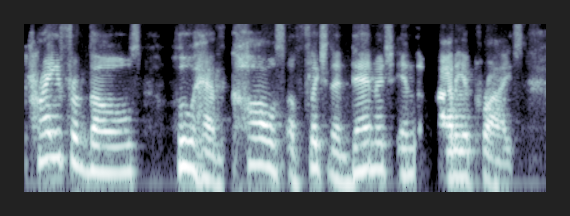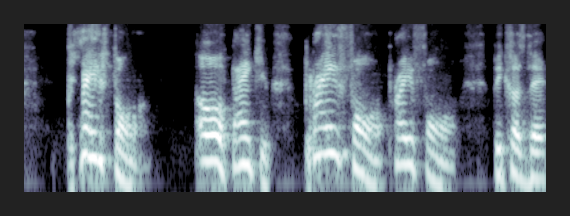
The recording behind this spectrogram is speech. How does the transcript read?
Pray for those who have caused affliction and damage in the body of Christ. Pray for them. Oh, thank you. Pray for them. Pray for them because they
